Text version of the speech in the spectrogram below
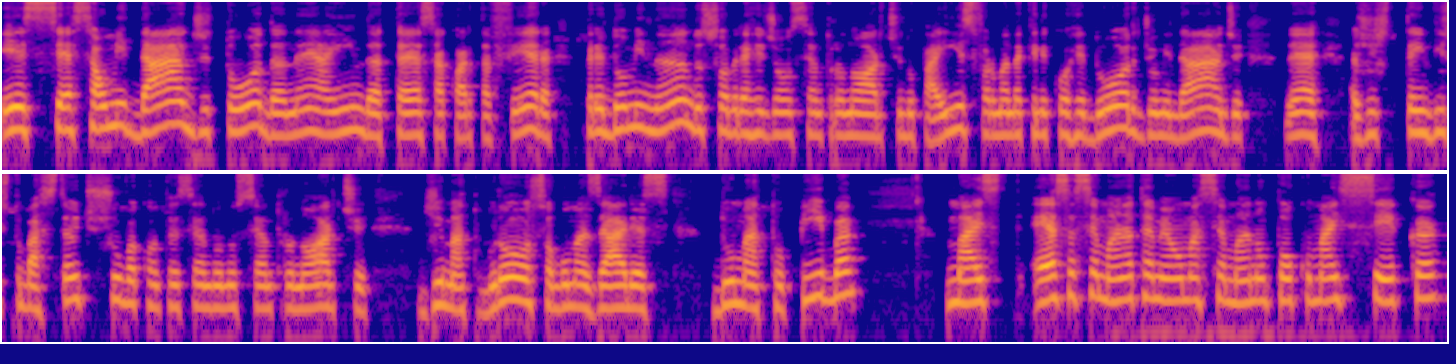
esse, essa umidade toda, né, ainda até essa quarta-feira, predominando sobre a região centro-norte do país, formando aquele corredor de umidade, né? A gente tem visto bastante chuva acontecendo no centro-norte de Mato Grosso, algumas áreas do Mato Piba, mas essa semana também é uma semana um pouco mais seca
